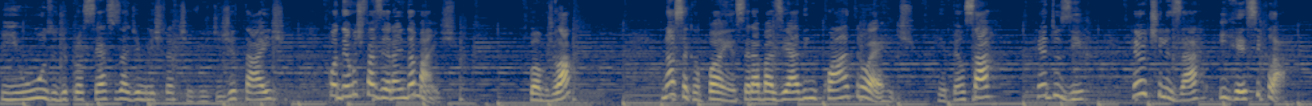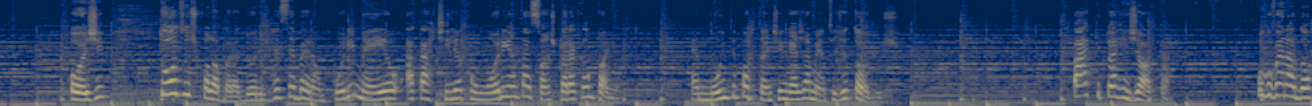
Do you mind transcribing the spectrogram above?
e o uso de processos administrativos digitais, podemos fazer ainda mais. Vamos lá? Nossa campanha será baseada em quatro R's: repensar, reduzir, reutilizar e reciclar. Hoje, todos os colaboradores receberão por e-mail a cartilha com orientações para a campanha. É muito importante o engajamento de todos. Pacto RJ. O governador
